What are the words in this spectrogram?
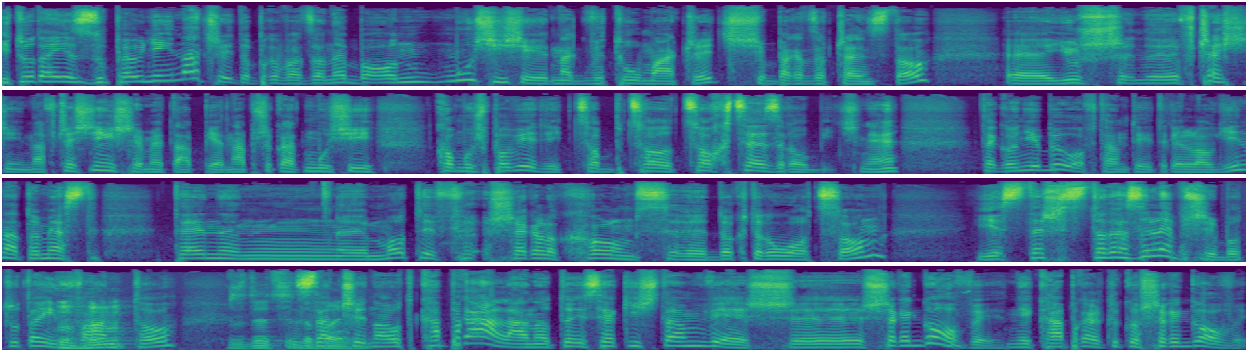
i tutaj jest zupełnie inaczej to prowadzone, bo on musi się jednak wytłumaczyć bardzo często, e, już e, wcześniej, na wcześniejszym etapie. Na przykład musi komuś powiedzieć, co, co, co chce zrobić. Nie? Tego nie było w tamtej trylogii. Natomiast ten mm, motyw Sherlock Holmes, e, dr Watson jest też 100 razy lepszy, bo tutaj Mhm. Wanto zaczyna od kaprala, no to jest jakiś tam, wiesz, e, szeregowy, nie kapral, tylko szeregowy.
